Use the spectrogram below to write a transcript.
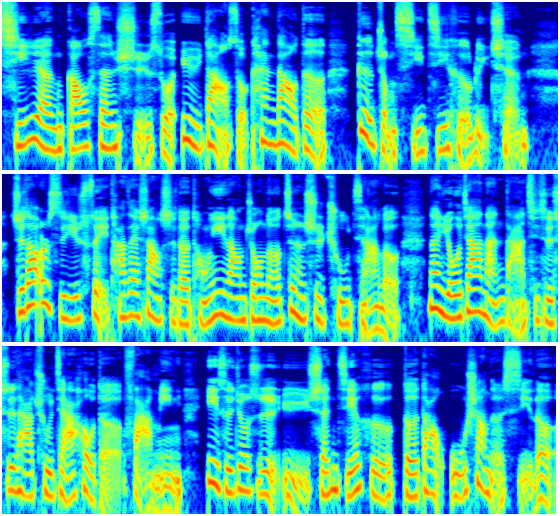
奇人高僧时所遇到、所看到的各种奇迹和旅程，直到二十一岁，他在上师的同意当中呢，正式出家了。那尤加南达其实是他出家后的法名，意思就是与神结合，得到无上的喜乐。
